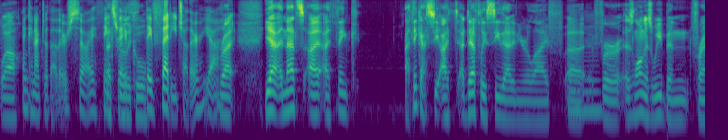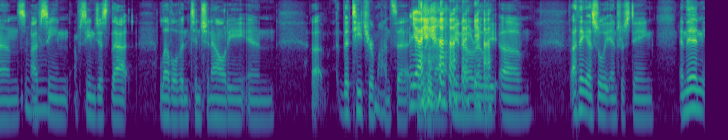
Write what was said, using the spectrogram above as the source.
Wow. and connect with others so i think That's they've, really cool. they've fed each other yeah Right. Yeah, and that's I, I think I think I see I, I definitely see that in your life. Uh, Mm-hmm. For as long as we've been friends, I've seen I've seen just that level of intentionality in uh, the teacher mindset. Yeah, yeah, out, you know, yeah. really. Um, I think that's really interesting. And then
